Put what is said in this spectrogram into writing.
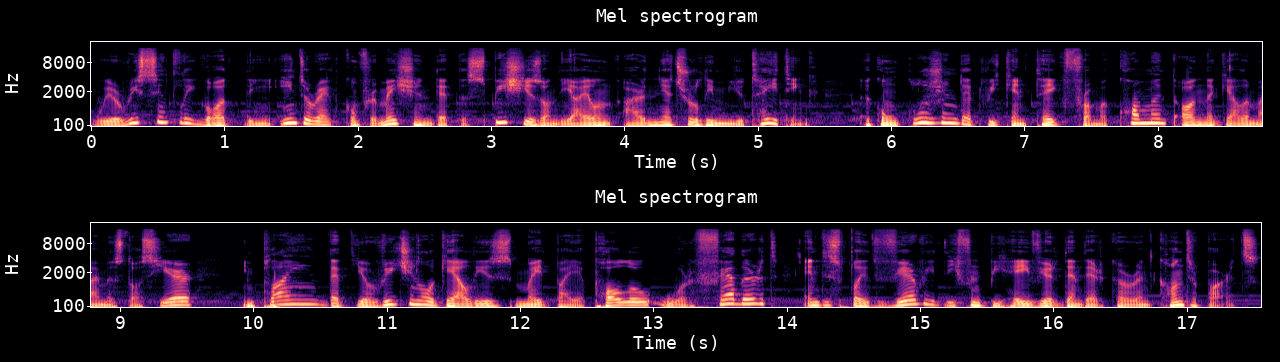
we recently got the indirect confirmation that the species on the island are naturally mutating, a conclusion that we can take from a comment on the Gallimimus dossier implying that the original galleys made by Apollo were feathered and displayed very different behavior than their current counterparts.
